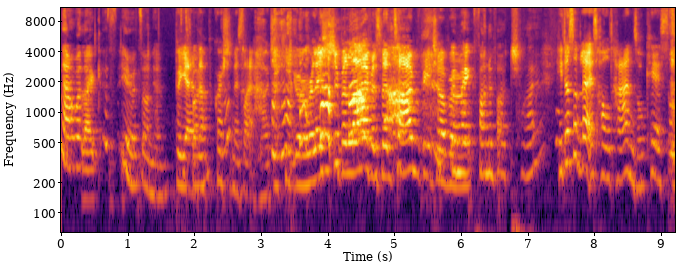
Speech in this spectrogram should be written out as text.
now we're like, it's, you know, it's on him. But It's yeah, fine. the question is like, how do you keep your relationship alive and spend time with each other? we make fun of our child. He doesn't let us hold hands or kiss or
